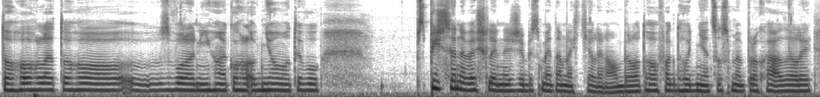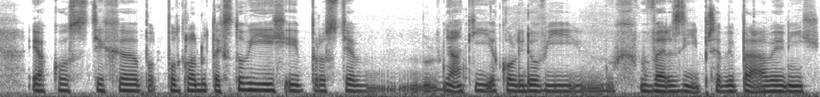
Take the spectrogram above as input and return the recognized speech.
tohohle toho zvoleného jako hlavního motivu spíš se nevešli, než že bychom je tam nechtěli. No. Bylo toho fakt hodně, co jsme procházeli jako z těch eh, podkladů textových i prostě nějaký jako lidový verzí převyprávěných.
